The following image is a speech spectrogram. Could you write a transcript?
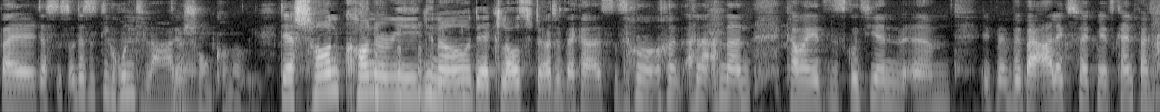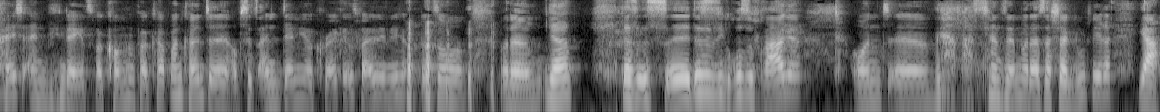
Weil das ist, und das ist die Grundlage. Der Sean Connery. Der Sean Connery, genau, der Klaus Störtebecker ist. So, und alle anderen kann man jetzt diskutieren. Ähm, bei Alex fällt mir jetzt kein Vergleich ein, wen der jetzt verkommen, verkörpern könnte. Ob es jetzt ein Daniel Craig ist, weiß ich nicht. Ob das so, oder, ja, das ist, äh, das ist die große Frage. Und äh, wer Bastian Sem oder Sascha Glut wäre, ja,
